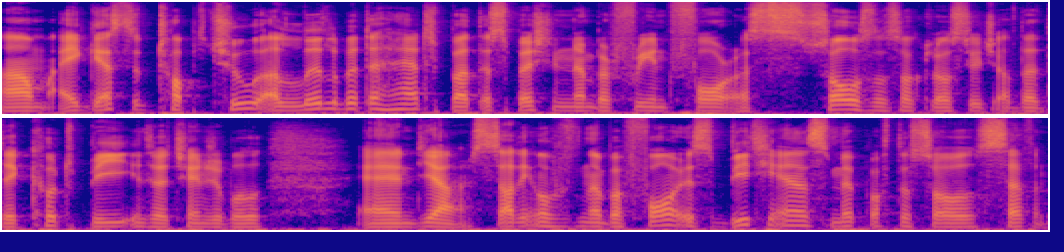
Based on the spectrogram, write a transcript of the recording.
Um, I guess the top two are a little bit ahead, but especially number three and four are so so so close to each other. They could be interchangeable. And yeah, starting off with number four is BTS Map of the Soul 7.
